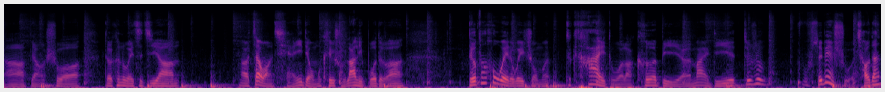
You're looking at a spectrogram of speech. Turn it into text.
啊，比方说德克诺维茨基啊，啊，再往前一点我们可以数拉里伯德啊。得分后卫的位置，我们这个太多了，科比、麦迪，就是随便数，乔丹，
